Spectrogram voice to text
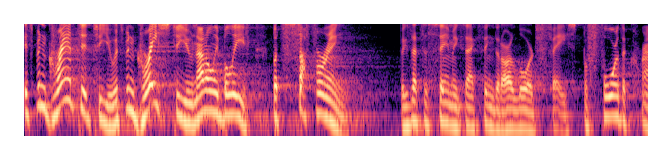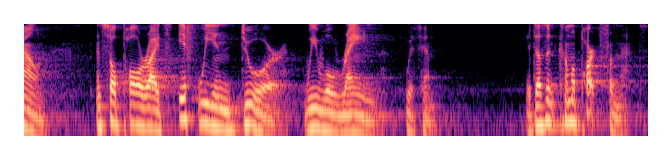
It's been granted to you, it's been grace to you, not only belief, but suffering because that's the same exact thing that our Lord faced before the crown. And so Paul writes, if we endure, we will reign with him. It doesn't come apart from that.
